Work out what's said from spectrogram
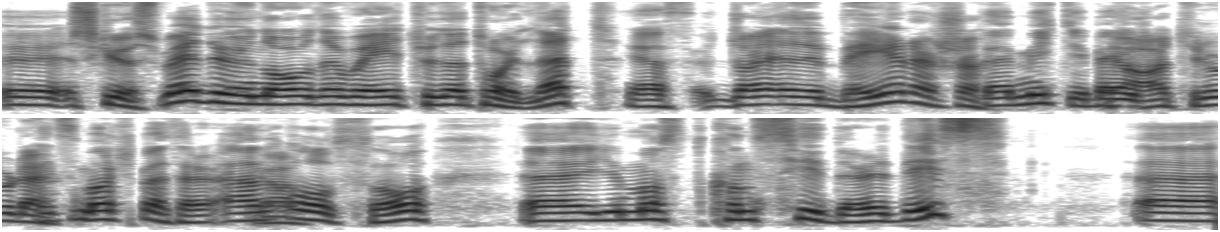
eh, Excuse me, do you know the way to the toilet? Yes. Da er det bedre, så. Det er mye bedre. Ja, jeg tror det. It's much better. And Ja. also, uh, you must consider this. Uh,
